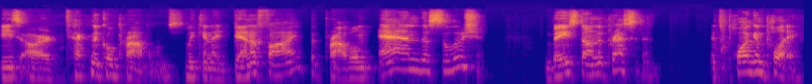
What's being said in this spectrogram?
These are technical problems. We can identify the problem and the solution based on the precedent. It's plug and play.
